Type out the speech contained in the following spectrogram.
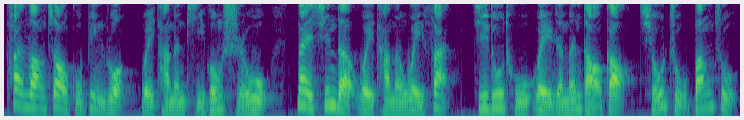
探望、照顾病弱，为他们提供食物，耐心地为他们喂饭。基督徒为人们祷告，求主帮助，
